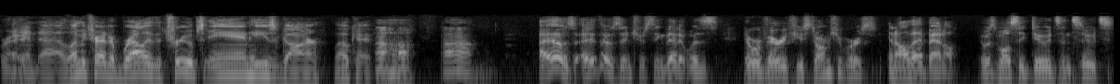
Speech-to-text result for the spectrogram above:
Right. and uh, let me try to rally the troops, and he's a goner. Okay, Uh huh. Uh huh. I thought, it was, I thought it was interesting that it was there were very few stormtroopers in all that battle. It was mostly dudes in suits.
